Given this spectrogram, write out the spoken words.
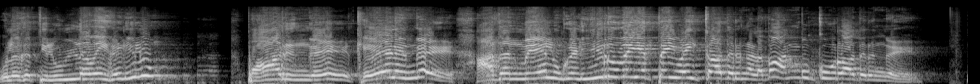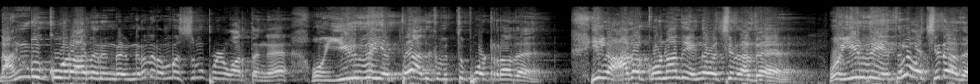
உலகத்தில் உள்ளவைகளிலும் பாருங்கள் கேளுங்கள் அதன் மேல் உங்கள் இருதயத்தை வைக்காதிருங்கள். அதான் அன்பு கூறாதிருங்கள். இந்த அன்பு கூறாதிருங்கள்ங்கிறது ரொம்ப சிம்பிள் வார்த்தைங்க. உன் இருதயத்தை அதுக்கு வித்து போட்டுறாத. இல்ல அதை கொண்டாந்து எங்க வச்சிடாத? உன் இருதயத்துல வச்சிடாத.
